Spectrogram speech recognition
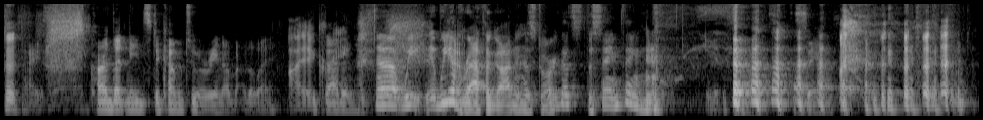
Nice. Card that needs to come to arena, by the way. I Keep that agree. in his Uh, we we have Wrath of God in historic. That's the same thing. it's not the same.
